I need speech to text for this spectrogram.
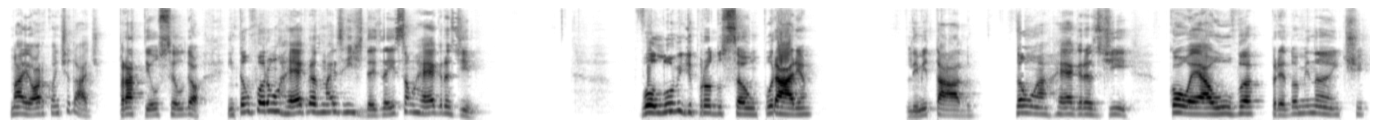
maior quantidade para ter o selo DO. Então foram regras mais rígidas. Aí são regras de volume de produção por área limitado. São as regras de qual é a uva predominante.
